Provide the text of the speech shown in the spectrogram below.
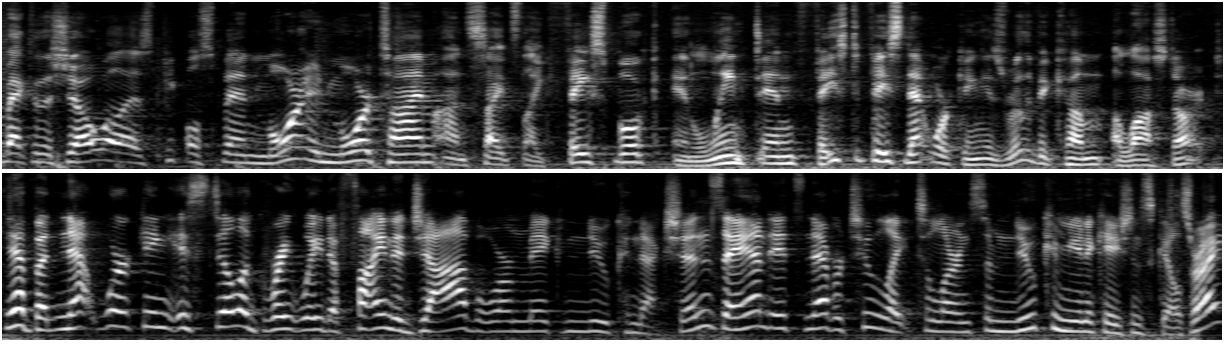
Welcome back to the show. Well, as people spend more and more time on sites like Facebook and LinkedIn, face-to-face networking has really become a lost art. Yeah, but networking is still a great way to find a job or make new connections, and it's never too late to learn some new communication skills, right?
